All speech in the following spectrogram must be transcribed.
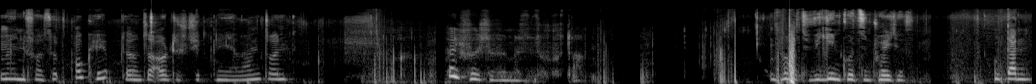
meine Fresse. Okay, unser Auto steckt in der Wand drin. Ich fürchte, wir müssen sofort Warte, wir gehen kurz in Creative. Und dann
